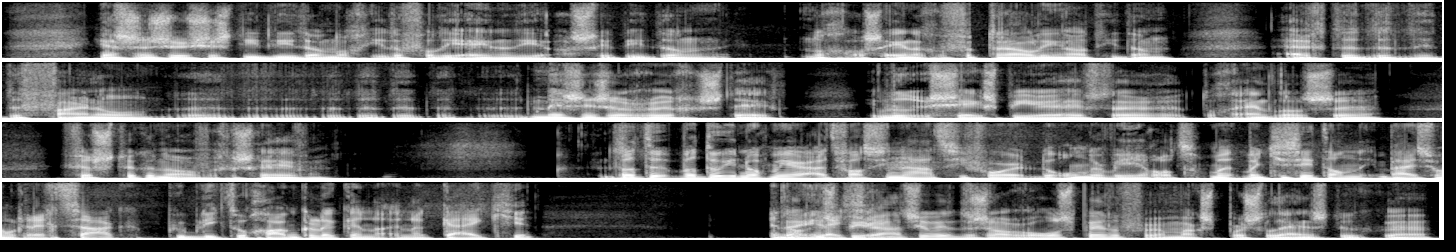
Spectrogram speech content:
ja, zijn zusjes, die, die dan nog, in ieder geval die ene die Astrid, die dan nog als enige vertrouweling had, die dan echt de, de, de, de final, de, de, de, de, de- de mes in zijn rug steekt. Ik bedoel, Shakespeare heeft er toch eindeloos eh, veel stukken over geschreven. Wat, doe- wat doe je nog meer uit fascinatie voor de onderwereld? Want je zit dan bij zo'n rechtszaak, publiek toegankelijk, en, en dan kijk je. En de dan je- inspiratie weer zo'n rolspeler voor Max Porcelein is natuurlijk. eh,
